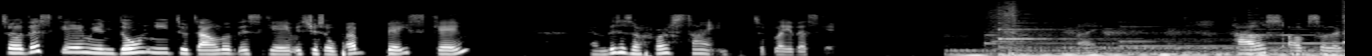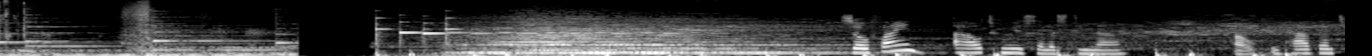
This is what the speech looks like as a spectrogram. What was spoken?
So this game, you don't need to download this game. It's just a web-based game. And this is our first time to play this game. House of Celestina. So find out who is Celestina. Oh, we haven't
